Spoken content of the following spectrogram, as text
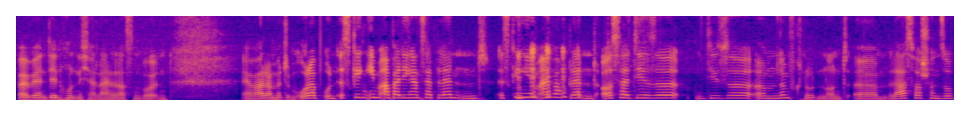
weil wir den Hund nicht alleine lassen wollten. Er war da mit im Urlaub und es ging ihm aber die ganze Zeit blendend. Es ging ihm einfach blendend, außer diese, diese ähm, Lymphknoten. Und ähm, Lars war schon so,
